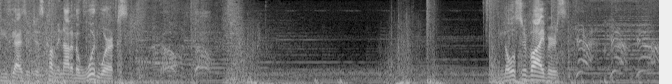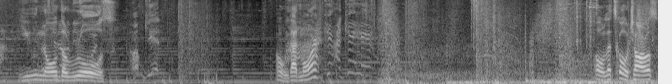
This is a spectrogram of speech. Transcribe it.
These guys are just coming out of the woodworks. No survivors. You know the rules. I'm getting. Oh, we got more? I can't, I can't. Oh, let's go, Charles.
